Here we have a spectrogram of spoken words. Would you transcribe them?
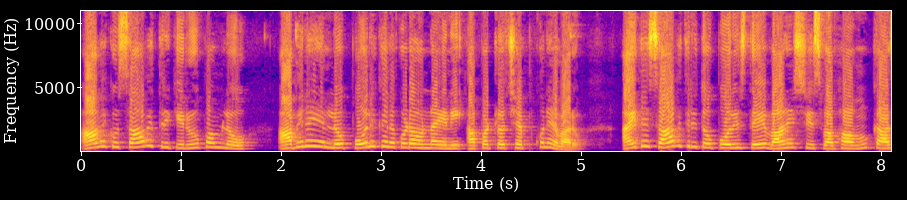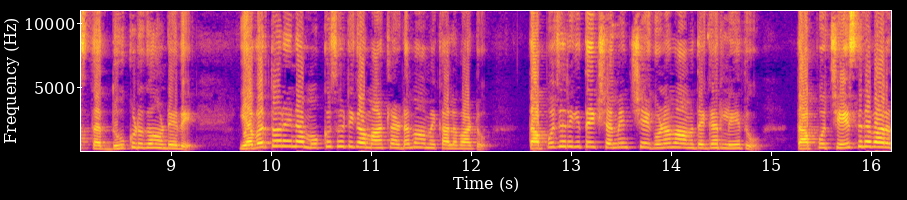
ఆమెకు సావిత్రికి రూపంలో అభినయంలో పోలికలు కూడా ఉన్నాయని అప్పట్లో చెప్పుకునేవారు. అయితే సావిత్రితో పోలిస్తే వాణిశ్రీ స్వభావం కాస్త దూకుడుగా ఉండేది. ఎవరితోనైనా ముక్కుసూటిగా మాట్లాడడం ఆమెకు అలవాటు. తప్పు జరిగితే క్షమించే గుణం ఆమె దగ్గర లేదు. తప్పు చేసిన వారు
